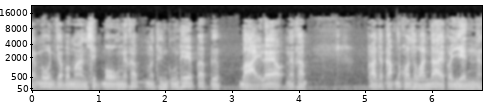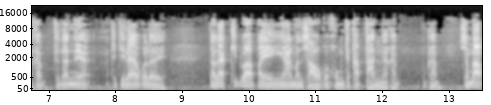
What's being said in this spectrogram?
จากโน่นก็ประมาณ10บโมงนะครับ มาถึงกรุงเทพก็เกือบบ่ายแล้วนะครับก็จะกลับนครสวรรค์ได้ก็เย็นนะครับฉะนั้นเนี่ยทิตย์ที่แล้วก็เลยตอนแรกคิดว่าไปงานวันเสาร์ก็คงจะกลับทันนะครับนะครับสำหรับ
